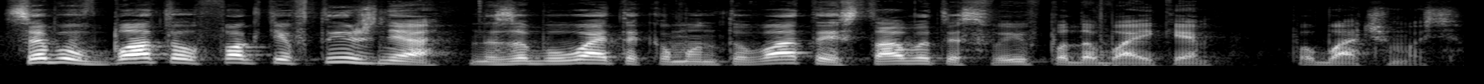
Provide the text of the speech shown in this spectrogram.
Це був батл фактів тижня. Не забувайте коментувати і ставити свої вподобайки. Побачимось.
